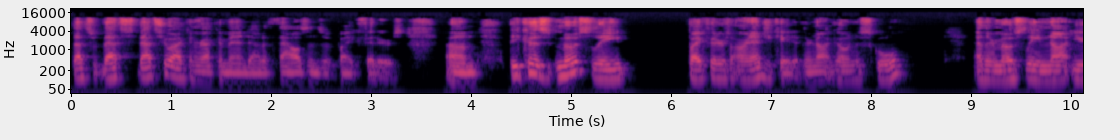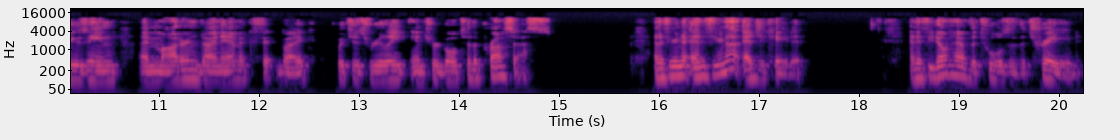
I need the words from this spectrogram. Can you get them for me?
That's, that's, that's who I can recommend out of thousands of bike fitters. Um, because mostly bike fitters aren't educated. They're not going to school and they're mostly not using a modern dynamic fit bike, which is really integral to the process. And if you're not, and if you're not educated, and if you don't have the tools of the trade,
